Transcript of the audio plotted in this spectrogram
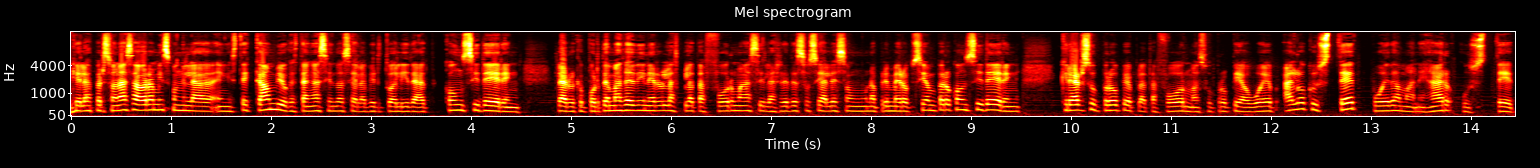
que las personas ahora mismo en, la, en este cambio que están haciendo hacia la virtualidad consideren, claro que por temas de dinero las plataformas y las redes sociales son una primera opción, pero consideren crear su propia plataforma, su propia web, algo que usted pueda manejar usted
